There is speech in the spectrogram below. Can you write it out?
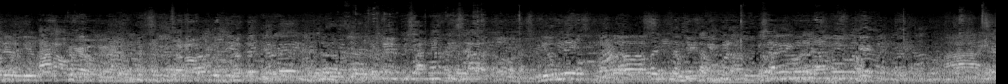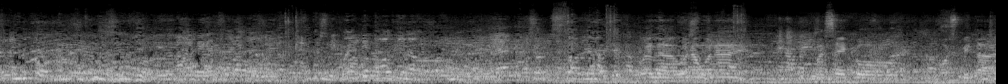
Ah, okay, okay. Ano? Umpisa natin sa yung list. Kanina po Sabi mo na namin ito. Ah, ano po? Pwede na lang. Well, uh, unang-una Paseco Hospital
